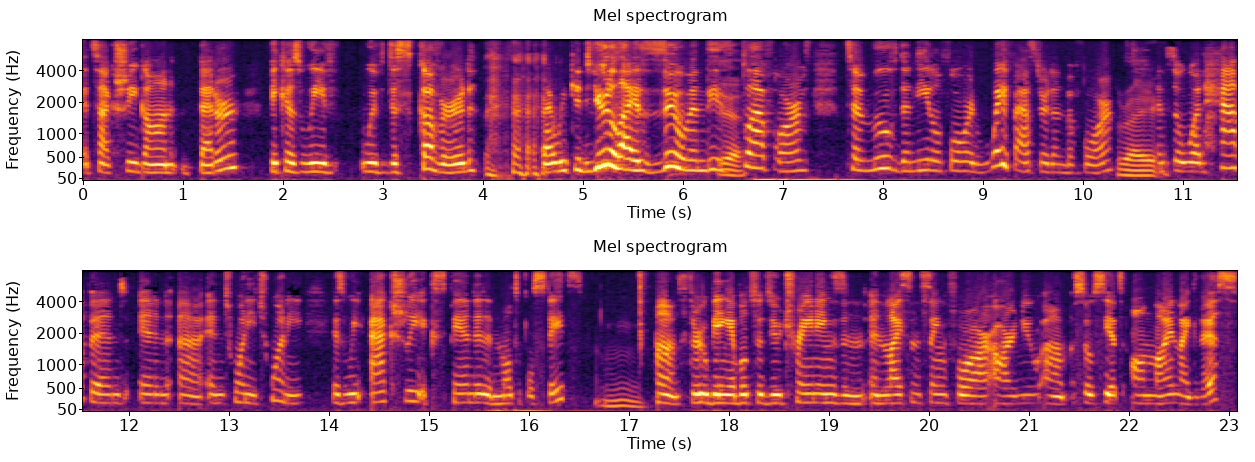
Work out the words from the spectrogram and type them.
it's actually gone better because we've we've discovered that we could utilize zoom and these Yeah. platforms to move the needle forward way faster than before. Right. And so what happened in uh, in 2020 is we actually expanded in multiple states Mm. um, through being able to do trainings and, and licensing for our, our new um, associates online like this.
